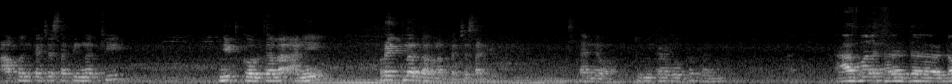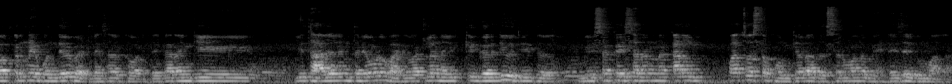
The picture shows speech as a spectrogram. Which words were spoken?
आपण त्याच्यासाठी नक्की नीट करू त्याला आणि प्रयत्न करणार त्याच्यासाठी. धन्यवाद. तुम्ही काय बोलता? धन्यवाद. आज मला खरंच डॉक्टर नाही पण देव भेटल्यासारखं वाटतंय कारण की इथं आल्यानंतर एवढं भारी वाटलं ना इतकी गर्दी होती इथं. मी सकाळी सरांना काल पाच वाजता फोन केला होता सर मला भेटायचंय तुम्हाला.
